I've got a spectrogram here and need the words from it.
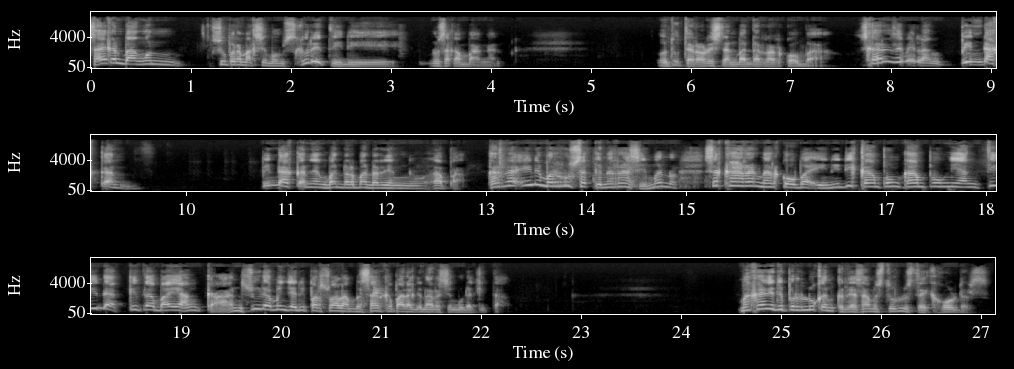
saya kan bangun super maksimum security di Nusa Kambangan. Untuk teroris dan bandar narkoba. Sekarang saya bilang pindahkan. Pindahkan yang bandar-bandar yang apa. Karena ini merusak generasi. Sekarang narkoba ini di kampung-kampung yang tidak kita bayangkan sudah menjadi persoalan besar kepada generasi muda kita. Makanya diperlukan kerjasama seluruh stakeholders.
